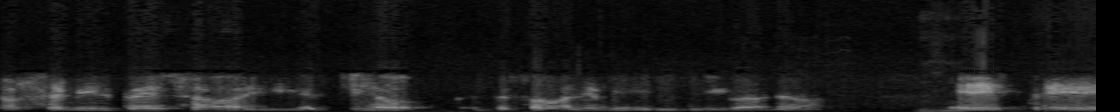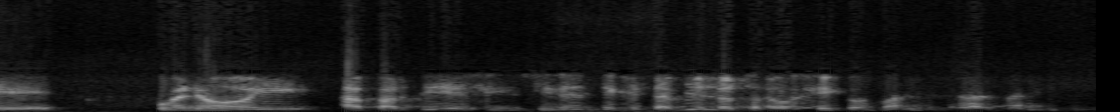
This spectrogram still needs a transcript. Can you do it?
12 mil pesos y el kilo empezó a valer mil, digo, ¿no? Este, bueno, hoy, a partir de ese incidente, que también lo trabajé con Manuel Almarini,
